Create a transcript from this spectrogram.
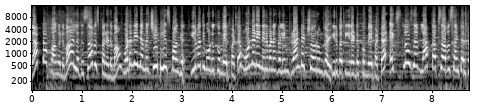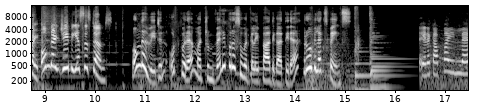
லேப்டாப் வாங்கணுமா அல்லது சர்வீஸ் பண்ணணுமா? உடனே நம்ம ஜிபிஎஸ் வாங்க. இருபத்தி மூணுக்கும் மேற்பட்ட முன்னணி நிறுவனங்களின் பிராண்டட் ஷோரூம்கள் இருபத்தி இரண்டுக்கும் மேற்பட்ட எக்ஸ்க்ளூசிவ் லேப்டாப் சர்வீஸ் சென்டர்கள் உங்கள் ஜிபிஎஸ் சிஸ்டம்ஸ் உங்கள் வீட்டின் உட்புற மற்றும் வெளிப்புற சுவர்களை பாதுகாத்திட ரூபிலக்ஸ் பெயிண்ட்ஸ் எனக்கு அப்பா இல்லை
